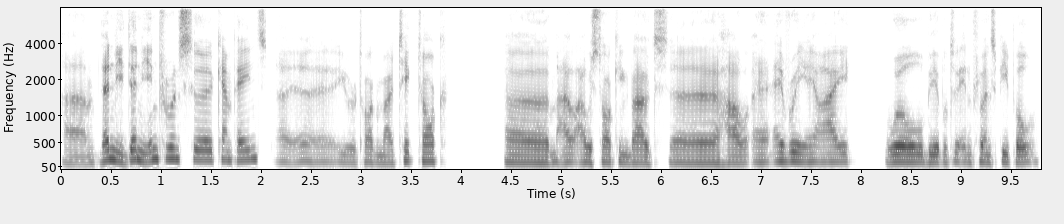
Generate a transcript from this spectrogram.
Um, then the then the influence campaigns. you were talking about TikTok. Um, I, I, was talking about uh, how uh, every AI will be able to influence people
